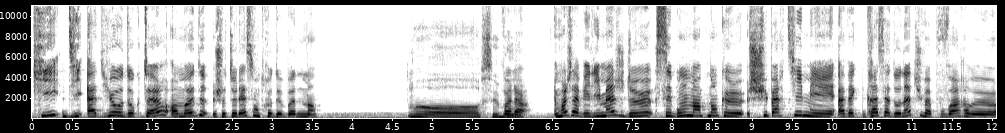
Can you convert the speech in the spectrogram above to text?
qui dit adieu au docteur en mode je te laisse entre de bonnes mains. Oh, c'est beau. Voilà. Moi, j'avais l'image de c'est bon maintenant que je suis partie, mais avec grâce à Donna, tu vas pouvoir euh,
